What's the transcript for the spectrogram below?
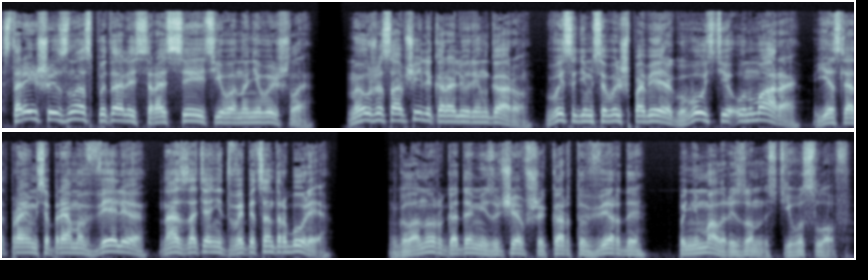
Старейшие из нас пытались рассеять его, но не вышло. Мы уже сообщили королю Рингару. Высадимся выше по берегу, в устье Унмара. Если отправимся прямо в Велию, нас затянет в эпицентр бури». Голонор, годами изучавший карту Верды, понимал резонность его слов.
